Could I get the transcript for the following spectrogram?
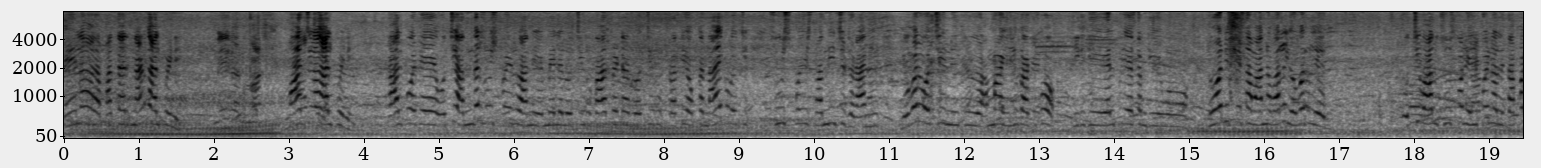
మేల పద్నాలుగు నాడు కాలిపోయినాయి. మార్చిలో కాలిపోయినాయి. కాలిపోతే వచ్చి అందరు చూసిపోయారు అన్ని ఎమ్మెల్యేలు వచ్చిర్రు కార్పొరేటర్లు వచ్చిర్రు ప్రతి ఒక్క నాయకుడు వచ్చి చూసిపోయి స్పందించారు కానీ ఎవరు వచ్చి నీకు అమ్మ ఇల్లు కట్టుకో నీకు హెల్ప్ చేస్తాం లోన్ ఇప్పిస్తాం అన్న వాళ్ళు ఎవరు లేరు. వచ్చి వాళ్ళు చూసుకొని వెళ్ళిపోయిన వాళ్ళు తప్ప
